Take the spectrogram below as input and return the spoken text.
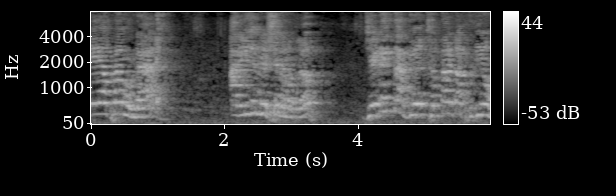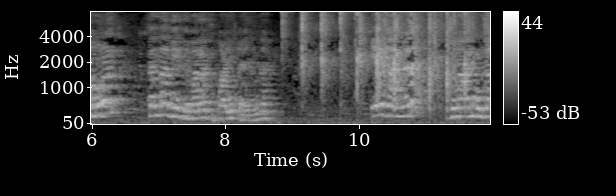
ਇਹ ਆਪਣਾ ਮੁੰਡਾ ਅਗਲੀ ਜਨਰੇਸ਼ਨ ਹੈ ਮਤਲਬ ਜਿਹੜੇ ਘਰ ਦੀਆਂ ਛੱਤਾਂ ਟੱਪਦੀਆਂ ਹੋਣ ਕੰਧਾਂ ਦੀਆਂ ਦੀਵਾਰਾਂ 'ਚ ਪਾਣੀ ਪੈ ਜਾਂਦਾ ਇਹ ਗੱਲ ਜਵਾਨ ਮੁੰਡਾ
